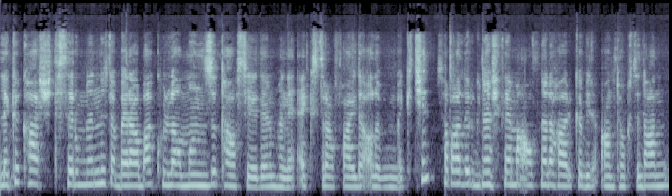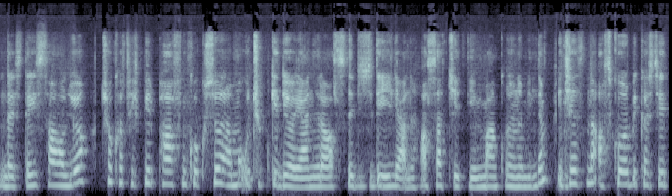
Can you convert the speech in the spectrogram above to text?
leke karşıtı serumlarınızla beraber kullanmanızı tavsiye ederim. Hani ekstra fayda alabilmek için. Sabahları güneş kremi altına da harika bir antioksidan desteği sağlıyor. Çok hafif bir parfüm kokusu var ama uçup gidiyor yani rahatsız edici değil yani. Hassas ciltliyim ben kullanabildim. İçerisinde ascorbic asit,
